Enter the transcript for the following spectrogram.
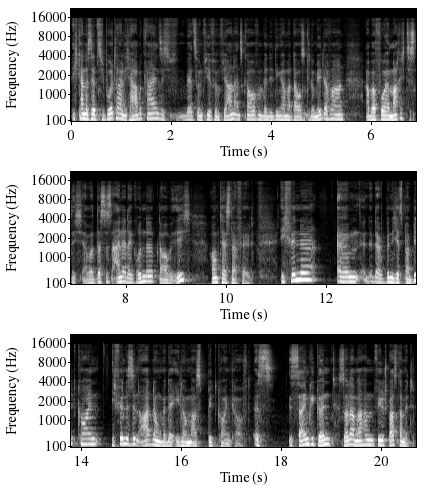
Ich kann das selbst nicht beurteilen. Ich habe keins. Ich werde so in vier, fünf Jahren eins kaufen, wenn die Dinger mal 1000 Kilometer fahren. Aber vorher mache ich das nicht. Aber das ist einer der Gründe, glaube ich, warum Tesla fällt. Ich finde, ähm, da bin ich jetzt beim Bitcoin. Ich finde es in Ordnung, wenn der Elon Musk Bitcoin kauft. Es ist sei ihm gegönnt, soll er machen, viel Spaß damit.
